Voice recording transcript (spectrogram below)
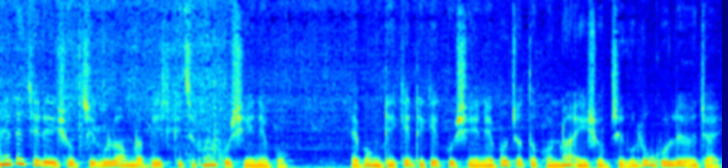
নেড়ে চেড়ে এই সবজিগুলো আমরা বেশ কিছুক্ষণ কষিয়ে নেব এবং ঢেকে ঢেকে কষিয়ে নেব যতক্ষণ না এই সবজিগুলো গলে যায়।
